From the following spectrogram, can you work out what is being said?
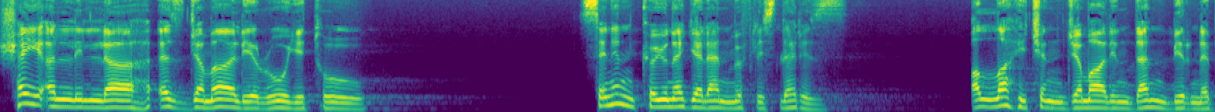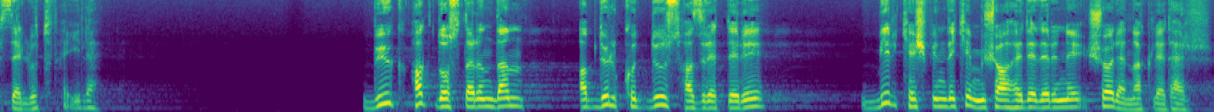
şey'en lillah ez cemali ruyitu Senin köyüne gelen müflisleriz. Allah için cemalinden bir nebze lütfeyle. Büyük hak dostlarından Abdülkuddüs Hazretleri bir keşfindeki müşahedelerini şöyle nakleder.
